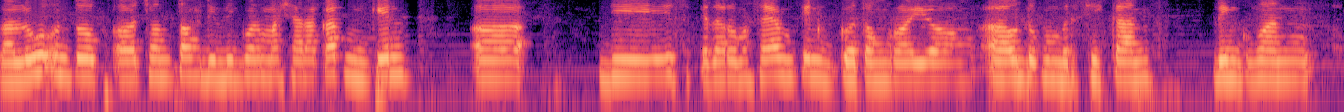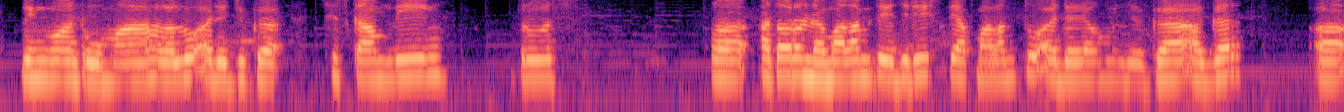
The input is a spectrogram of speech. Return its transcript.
Lalu untuk uh, contoh di lingkungan masyarakat mungkin uh, di sekitar rumah saya mungkin gotong royong uh, untuk membersihkan lingkungan lingkungan rumah. Lalu ada juga siskamling terus uh, atau ronda malam itu ya. Jadi setiap malam tuh ada yang menjaga agar uh,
